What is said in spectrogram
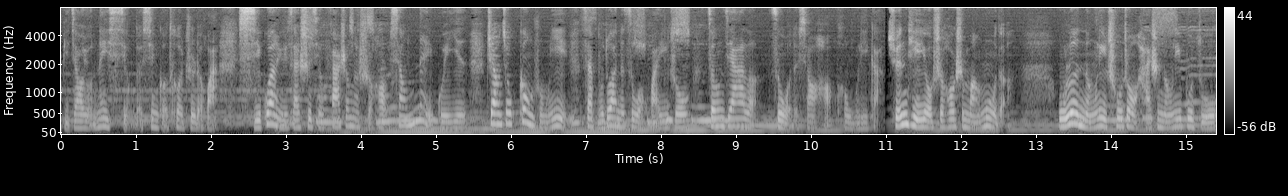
比较有内省的性格特质的话，习惯于在事情发生的时候向内归因，这样就更容易在不断的自我怀疑中增加了自我的消耗和无力感。群体有时候是盲目的，无论能力出众还是能力不足，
